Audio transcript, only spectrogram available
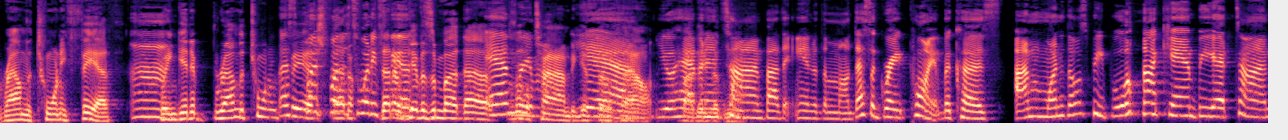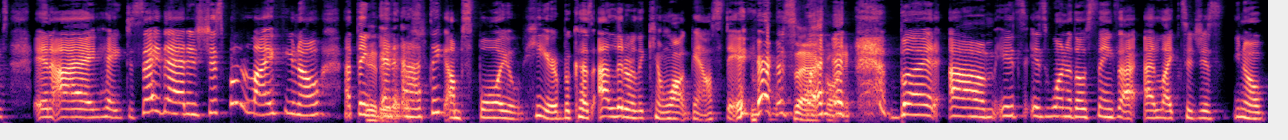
around the 25th, Mm. we can get it around the 25th. Let's push for the That'll- 25th. That'll give us a, uh, Every little time to get yeah, those out. You'll have it in month. time by the end of the month. That's a great point because I'm one of those people. I can be at times, and I hate to say that. It's just of life, you know. I think, It and is. I think I'm spoiled here because I literally can walk downstairs. Exactly. but um, it's it's one of those things I, I like to just you know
